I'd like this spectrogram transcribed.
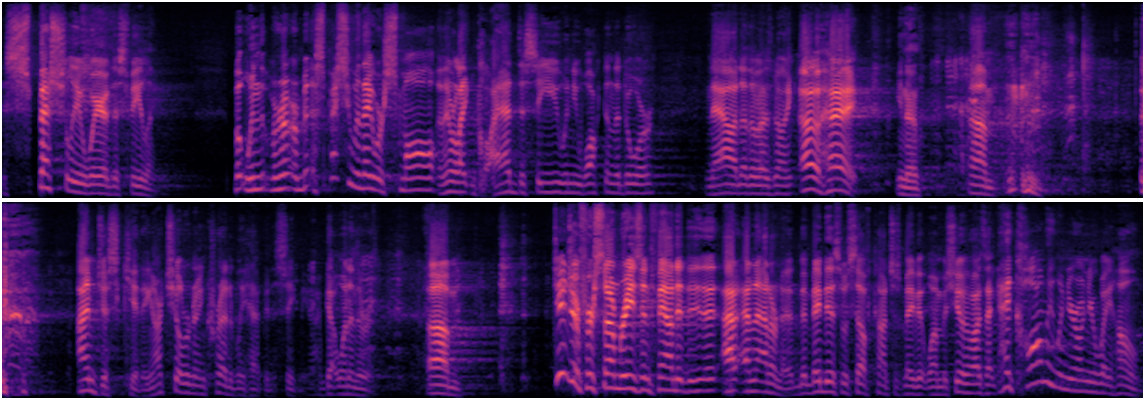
especially aware of this feeling. But when, especially when they were small and they were like glad to see you when you walked in the door. Now, in other words, like, oh, hey, you know. Um, I'm just kidding. Our children are incredibly happy to see me. I've got one in the room. Um, Ginger, for some reason, found it, and I don't know, maybe this was self conscious, maybe it wasn't, but she was always like, hey, call me when you're on your way home.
